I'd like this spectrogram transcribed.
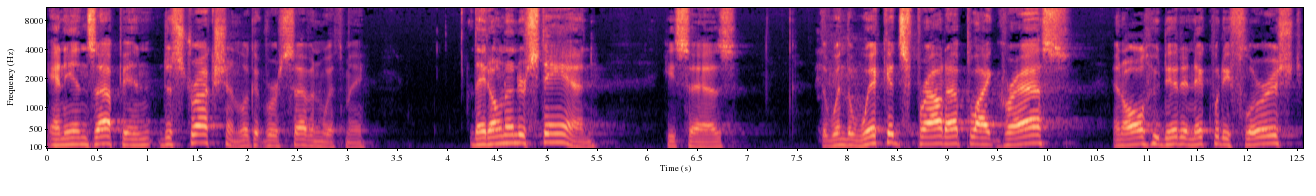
and ends up in destruction. Look at verse 7 with me. They don't understand, he says, that when the wicked sprout up like grass and all who did iniquity flourished,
